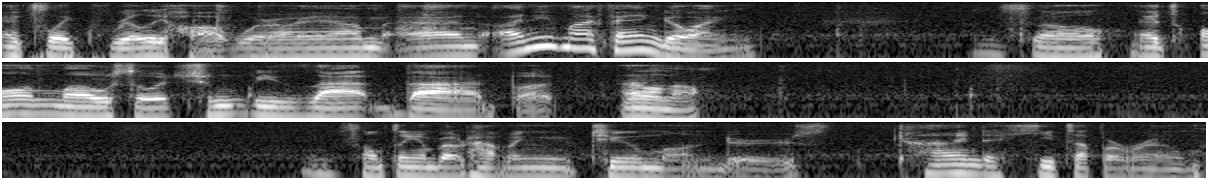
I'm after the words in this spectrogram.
it's like really hot where I am and I need my fan going. So it's on low so it shouldn't be that bad, but I don't know. Something about having two monitors kinda heats up a room.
